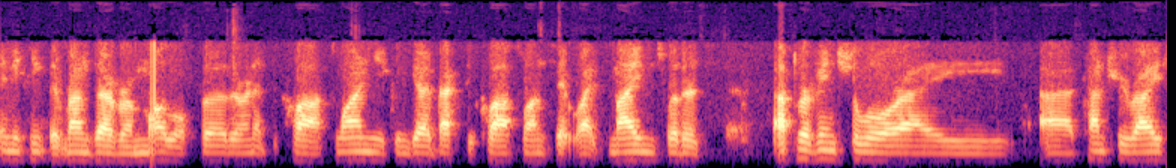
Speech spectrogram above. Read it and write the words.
anything that runs over a mile or further and it's a class one, you can go back to class one set weights maidens, whether it's a provincial or a, a country race,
